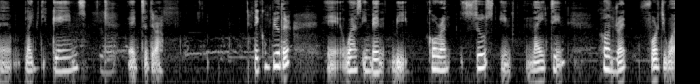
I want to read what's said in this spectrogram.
um, play video games, etc. The computer uh, was invented by Konrad Zuse in 1941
